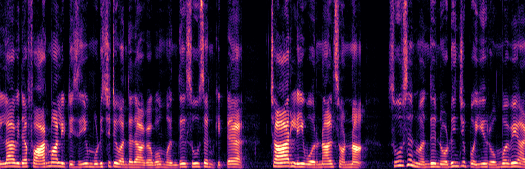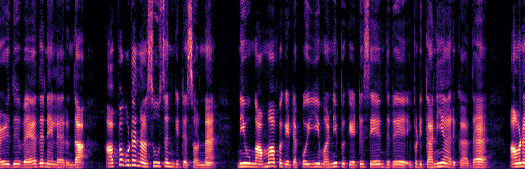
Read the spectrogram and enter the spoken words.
எல்லாவித ஃபார்மாலிட்டிஸையும் முடிச்சிட்டு வந்ததாகவும் வந்து சூசன் கிட்ட சார்லி ஒரு நாள் சொன்னான் சூசன் வந்து நொடிஞ்சு போய் ரொம்பவே அழுது வேதனையில் இருந்தா. அப்போ கூட நான் சூசன் கிட்ட சொன்னேன் நீ உங்கள் அம்மா அப்பா கிட்ட போய் மன்னிப்பு கேட்டு சேர்ந்துரு இப்படி தனியாக இருக்காத. அவனை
